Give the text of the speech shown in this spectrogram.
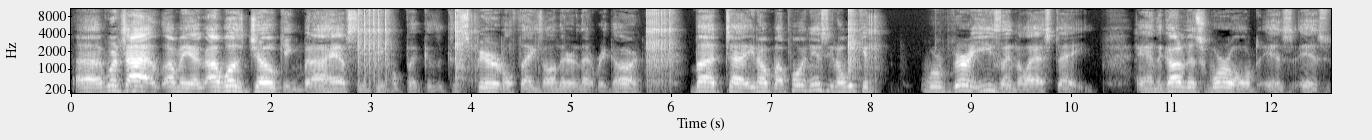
Uh, which I, I mean, I, I, was joking, but I have seen people put conspiratorial things on there in that regard. But uh, you know, my point is, you know, we can, we're very easily in the last day, and the God of this world is is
